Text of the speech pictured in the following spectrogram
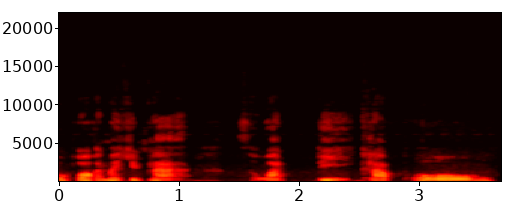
พบพอกันใหม่คลิปหน้า สวัสดีครับผม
